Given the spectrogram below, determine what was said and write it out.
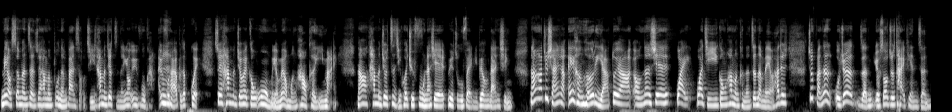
没有身份证，所以他们不能办手机，他们就只能用预付卡，预付卡又比较贵，所以他们就会跟问我们有没有门号可以买，然后他们就自己会去付那些月租费，你不用担心。然后他就想一想，哎、很合理啊，对啊，哦，那些外外籍移工他们可能真的没有，他就就反正我觉得人有时候就是太天真，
